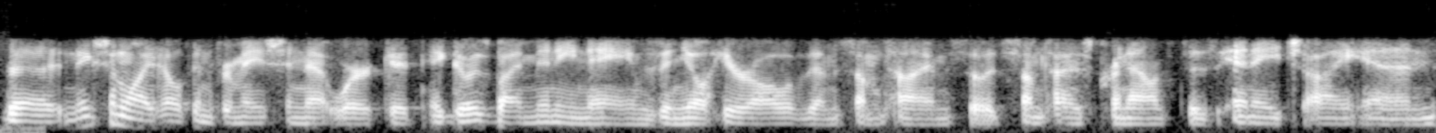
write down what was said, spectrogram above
The Nationwide Health Information Network, it, it goes by many names, and you'll hear all of them sometimes. So it's sometimes pronounced as NHIN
